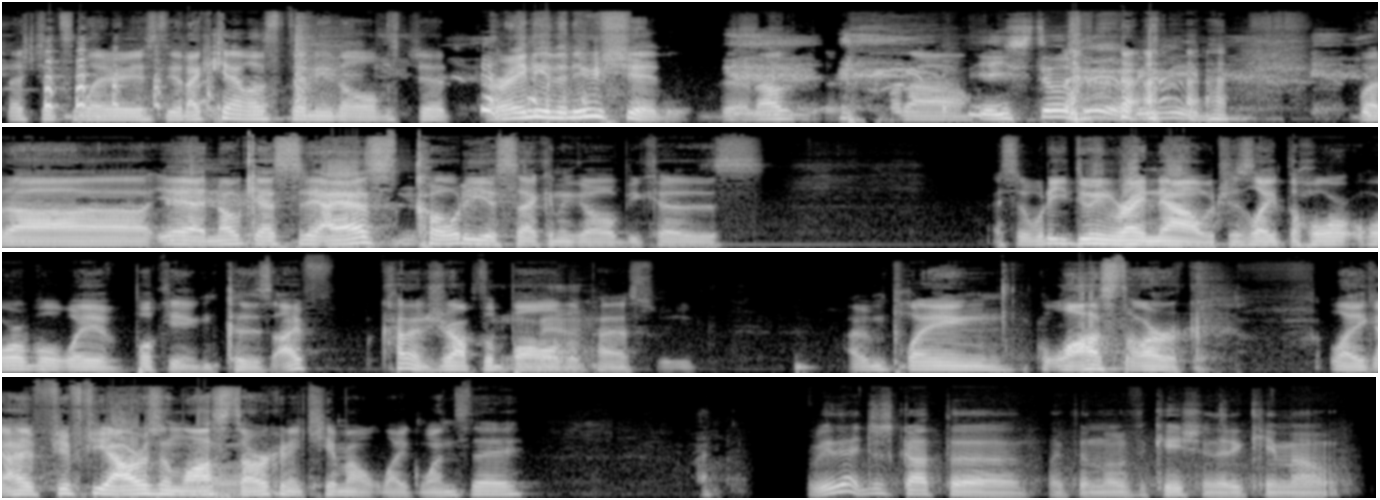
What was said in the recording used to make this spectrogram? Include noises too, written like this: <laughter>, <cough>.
That shit's hilarious, dude. I can't listen to any of the old shit or any of the new shit. That was- but, uh, <laughs> Yeah, you still do it. What do you mean? <laughs> but uh yeah no guest today i asked cody a second ago because i said what are you doing right now which is like the hor- horrible way of booking because i've kind of dropped the ball Yeah. the past week i've been playing lost ark like i have 50 hours in lost Oh. ark and it came out like wednesday Really, I just got the like the notification that it came out.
